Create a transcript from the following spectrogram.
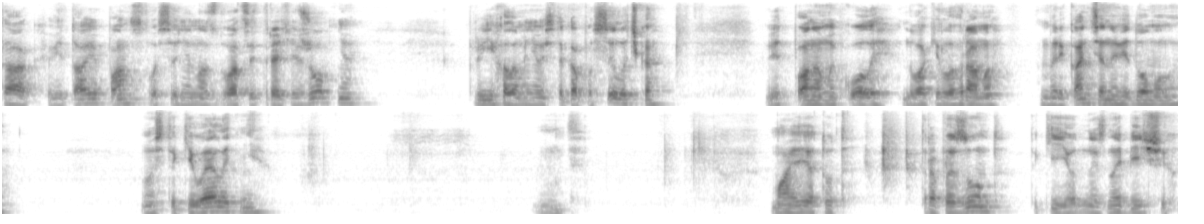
Так, вітаю панство. Сьогодні у нас 23 жовтня. Приїхала мені ось така посилочка від пана Миколи 2 кг американця невідомого. Ось такі велетні. От. Маю я тут трапезунд, такий один з найбільших.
